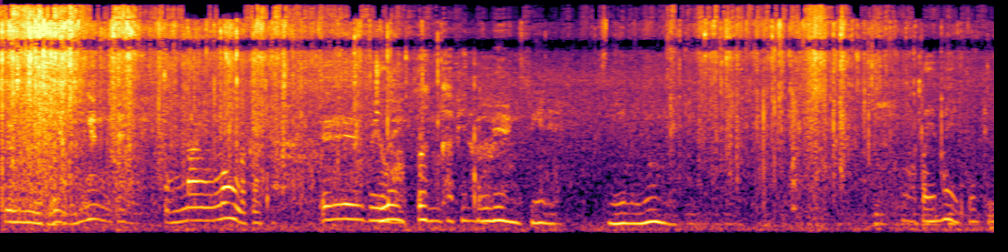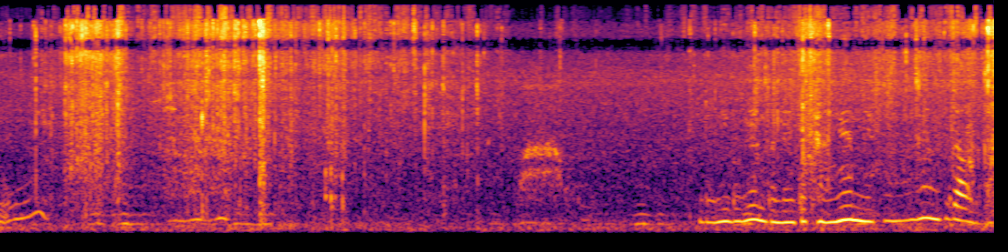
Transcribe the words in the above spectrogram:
เป็นเหนียวอย่างยังกัน ผมนั่งลงแล้วกัน เออไปจอเลยเปิ้งค่ะพี่น้องเป็นเรื่องสิเนี่ยนี่มันยุ่งเนี่ยเอไปไม่ก็ดูว้าวเดี๋ยวนี้บางงามปานใดแต่ขางามเนี่ยงามพี่เก่าจ้ะ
